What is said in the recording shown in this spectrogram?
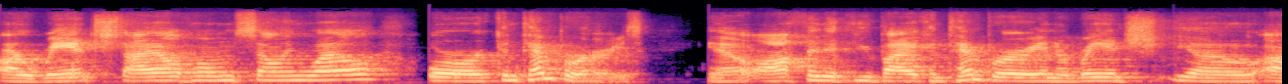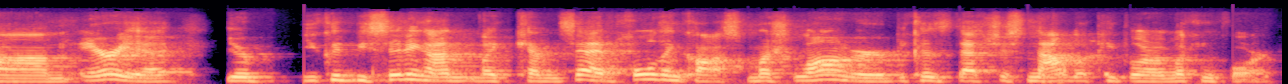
Are ranch style homes selling well, or contemporaries? You know, often if you buy a contemporary in a ranch, you know, um, area, you're you could be sitting on, like Kevin said, holding costs much longer because that's just not what people are looking for.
